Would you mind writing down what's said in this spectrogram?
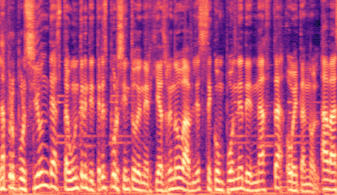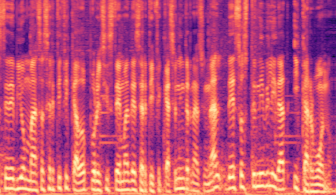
La proporción de hasta un 33% de energías renovables se compone de nafta o etanol, a base de biomasa certificado por el Sistema de Certificación Internacional de Sostenibilidad y Carbono.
